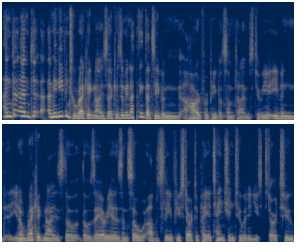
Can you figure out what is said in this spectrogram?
And and I mean, even to recognize that, because I mean, I think that's even hard for people sometimes to even you know recognize those those areas. And so, obviously, if you start to pay attention to it and you start to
